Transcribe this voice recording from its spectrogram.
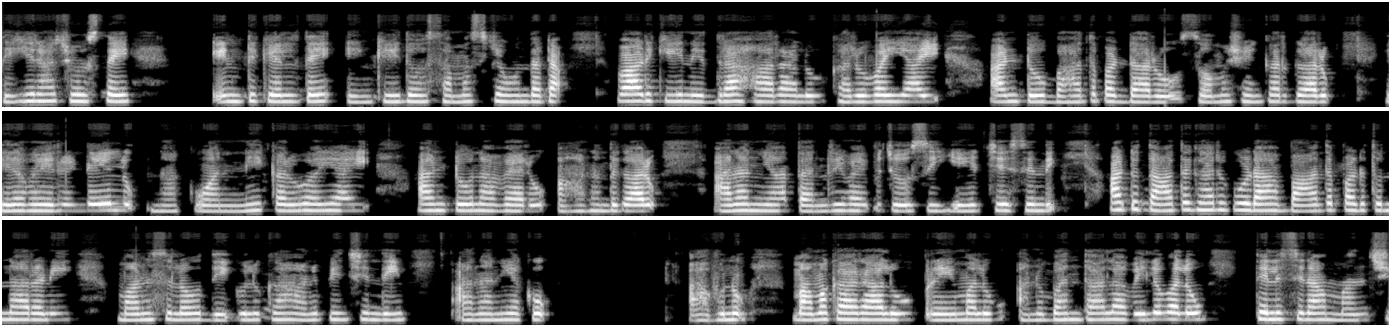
తీరా చూస్తే ఇంటికెళ్తే ఇంకేదో సమస్య ఉందట. వాడికి నిద్రాహారాలు కరువయ్యాయి అంటూ బాధపడ్డారు సోమశంకర్ గారు. ఇరవై రెండేళ్ళు నాకు అన్నీ కరువయ్యాయి అంటూ నవ్వారు ఆనంద్ గారు. అనన్య తండ్రి వైపు చూసి ఏడ్చేసింది. అటు తాతగారు కూడా బాధపడుతున్నారని మనసులో దిగులుగా అనిపించింది అనన్యకు. అవును మమకారాలు ప్రేమలు అనుబంధాల విలువలు తెలిసిన మంచి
